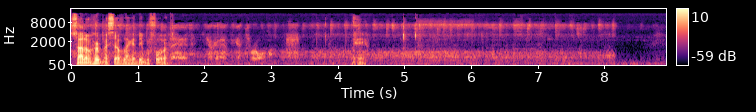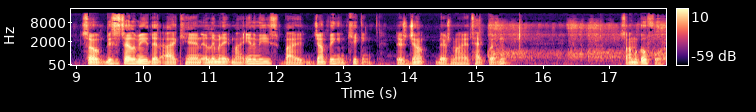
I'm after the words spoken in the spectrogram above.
so I don't hurt myself like I did before. So this is telling me that I can eliminate my enemies by jumping and kicking. There's jump, there's my attack button. So I'm gonna go for it.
